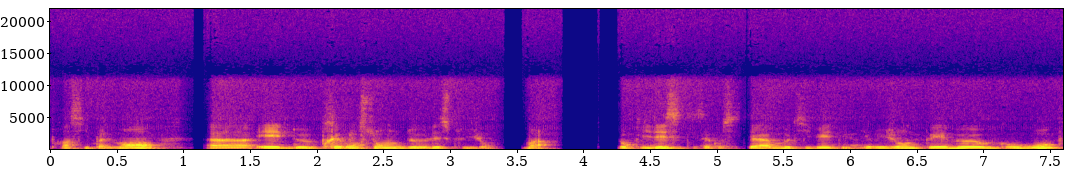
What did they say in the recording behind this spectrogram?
principalement, et de prévention de l'exclusion. Voilà. Donc l'idée, c'était, ça consistait à motiver des dirigeants de PME ou de gros groupes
